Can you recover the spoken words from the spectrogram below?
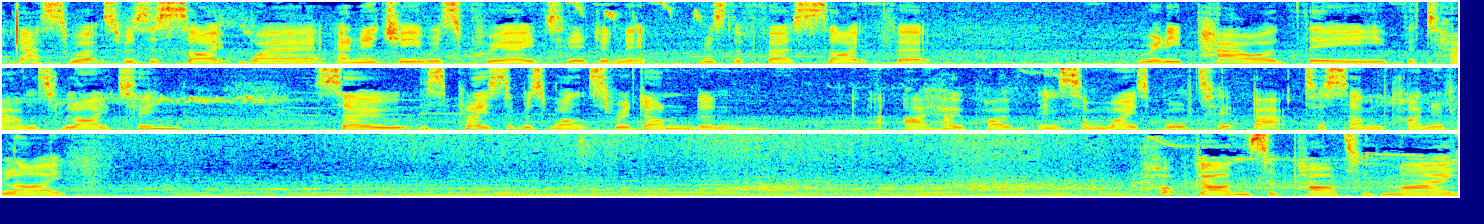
The gasworks was a site where energy was created, and it was the first site that really powered the, the town's lighting. So, this place that was once redundant, I hope I've in some ways brought it back to some kind of life. hop gardens are part of my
